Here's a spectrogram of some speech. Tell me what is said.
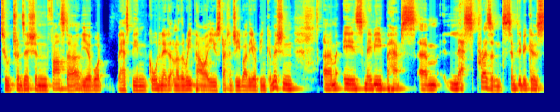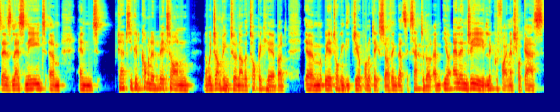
to transition faster, you know, what has been coordinated under the Repower EU strategy by the European Commission um, is maybe perhaps um, less present simply because there's less need um, and perhaps you could comment a bit on. Now we're jumping to another topic here, but um, we are talking geopolitics, so I think that's acceptable. Um, you know, LNG, liquefied natural gas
